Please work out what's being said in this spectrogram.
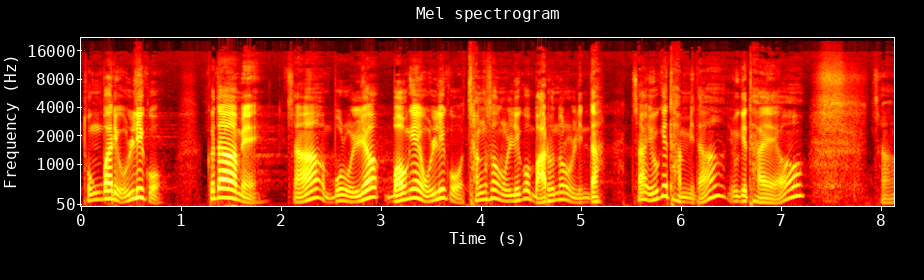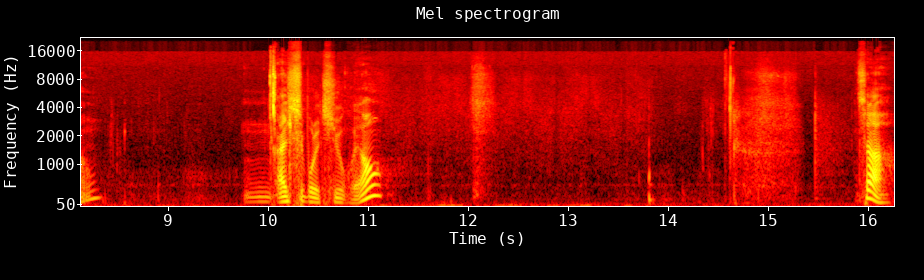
동바리 올리고, 그 다음에 자, 뭘 올려? 멍에 올리고, 장선 올리고, 마루는 올린다. 자, 요게 답니다. 요게 다예요. 자, 음, RC4를 지우고요. 자,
